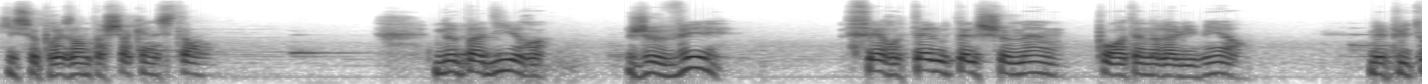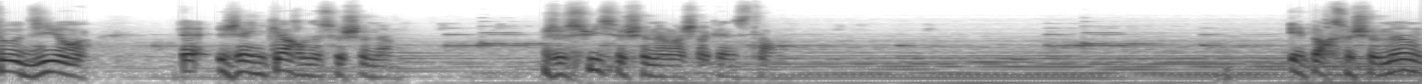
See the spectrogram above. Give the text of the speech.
qui se présente à chaque instant, ne pas dire je vais faire tel ou tel chemin pour atteindre la lumière, mais plutôt dire eh, j'incarne ce chemin. Je suis ce chemin à chaque instant. Et par ce chemin,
